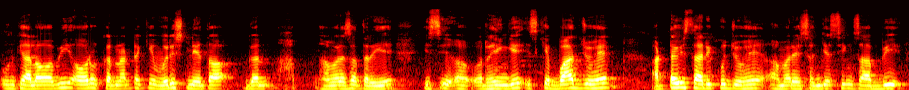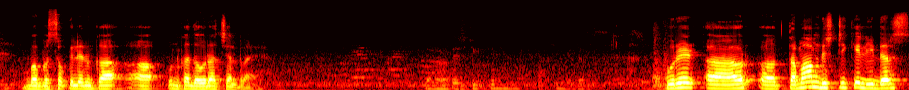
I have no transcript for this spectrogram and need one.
उनके अलावा भी और कर्नाटक के वरिष्ठ नेता गण हमारे साथ रहिए, इस रहेंगे। इसके बाद जो है, अट्ठाईस तारीख को जो है, हमारे संजय सिंह साहब भी बसों का उनका दौरा चल रहा है। पूरे और तमाम डिस्ट्रिक्ट के लीडर्स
